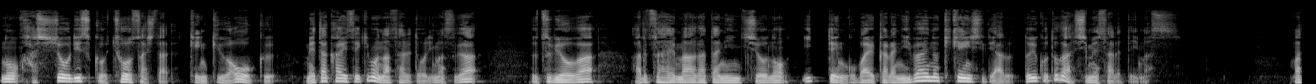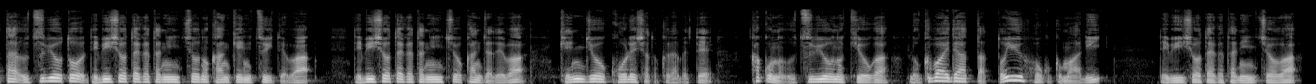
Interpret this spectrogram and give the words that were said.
の発症リスクを調査した研究は多く、メタ解析もなされておりますが、うつ病はアルツハイマー型認知症の1.5倍から2倍の危険因子であるということが示されています。また、うつ病とレビー小体型認知症の関係については、デビー小体型認知症患者では、健常高齢者と比べて、過去のうつ病の起用が6倍であったという報告もあり、レビー小体型認知症は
